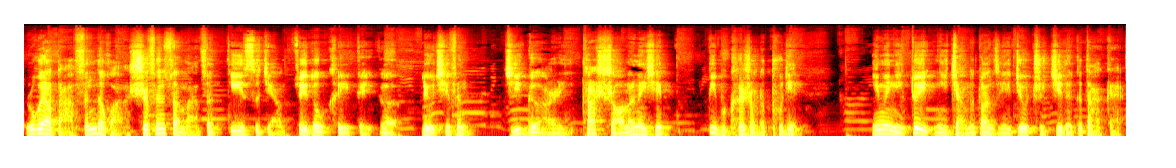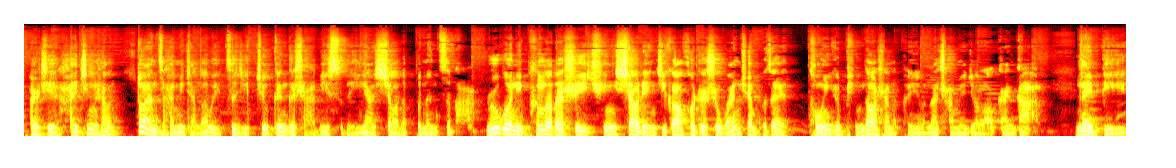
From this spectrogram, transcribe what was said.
如果要打分的话，十分算满分，第一次讲最多可以给个六七分，及格而已。它少了那些必不可少的铺垫，因为你对你讲的段子也就只记得个大概，而且还经常段子还没讲到位，自己就跟个傻逼似的，一样笑得不能自拔。如果你碰到的是一群笑点极高，或者是完全不在同一个频道上的朋友，那场面就老尴尬了。那比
